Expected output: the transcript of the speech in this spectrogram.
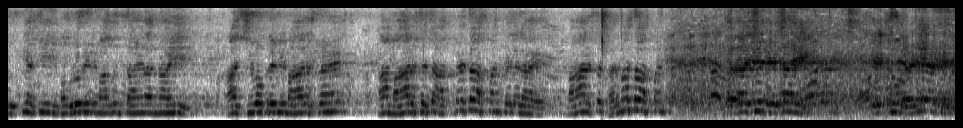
नुसती अशी मगरुरीने मागून चालणार नाही. हा शिवप्रेमी महाराष्ट्र आहे. हा महाराष्ट्राच्या आत्म्याचा अपमान केलेला आहे. महाराष्ट्र धर्माचा अपमान कदाचित देशाने एक चूक घडली असेल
